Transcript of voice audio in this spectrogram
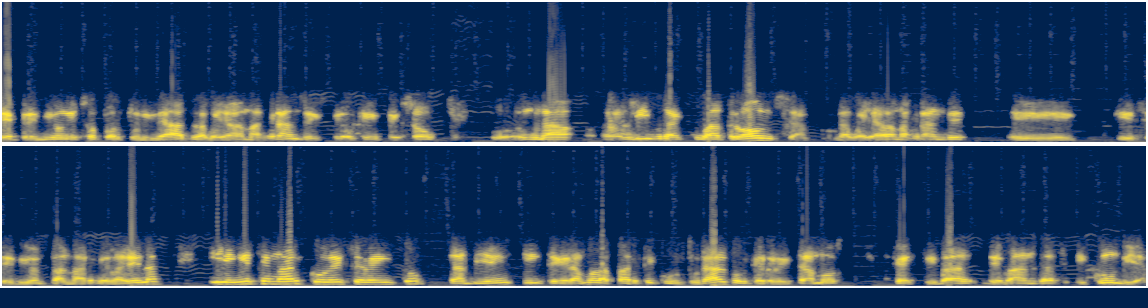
Se premió en esa oportunidad la guayaba más grande, creo que empezó una libra cuatro onzas, la guayaba más grande eh, que se dio en Palmar de Varela. Y en ese marco de ese evento también integramos la parte cultural porque realizamos festival de bandas y cumbia.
